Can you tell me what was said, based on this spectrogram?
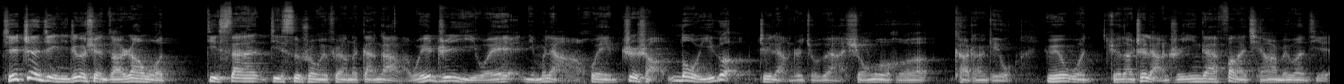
其实正经，你这个选择让我第三、第四顺位非常的尴尬了。我一直以为你们俩会至少漏一个这两支球队啊，雄鹿和凯尔特人给我，因为我觉得这两支应该放在前二没问题。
